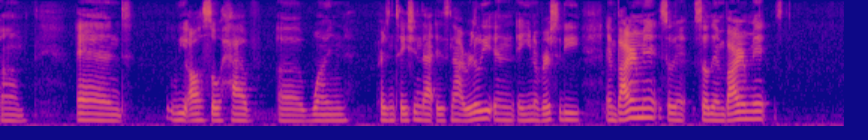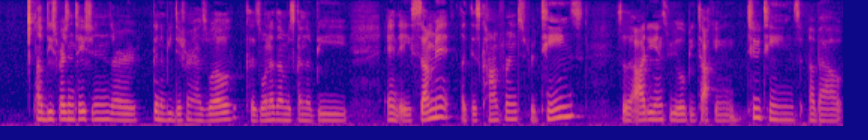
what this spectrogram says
um, and we also have uh, one presentation that is not really in a university environment. So the, so the environment of these presentations are going to be different as well because one of them is going to be in a summit, like this conference for teens. So the audience, we will be talking to teens about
